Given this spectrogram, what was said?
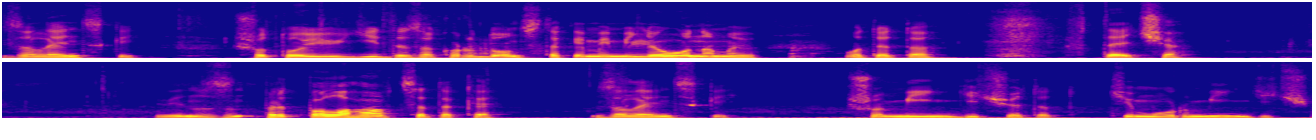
Зеленський, що той їде за кордон з такими мільйонами, от це втеча. Він предполагав це таке Зеленський, що Міндіч, этот Тимур Міндіч.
